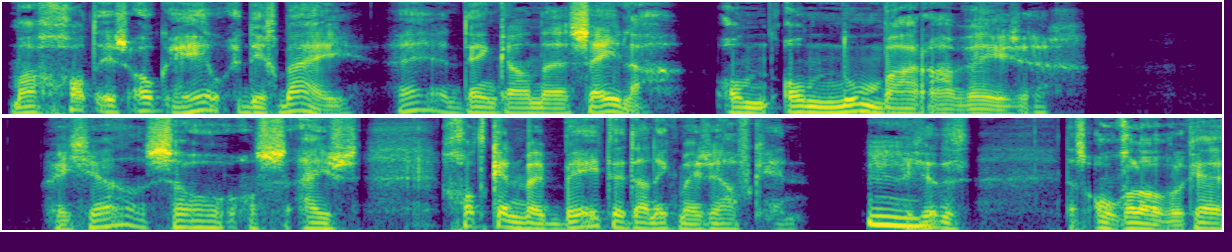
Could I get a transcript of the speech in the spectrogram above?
Maar God is ook heel dichtbij. Hè? Denk aan eh Sela, on, onnoembaar aanwezig. Weet je wel? Zo, ons, hij is, God kent mij beter dan ik mijzelf ken. Mm. Weet je, dat, is- dat is ongelooflijk. Hè?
